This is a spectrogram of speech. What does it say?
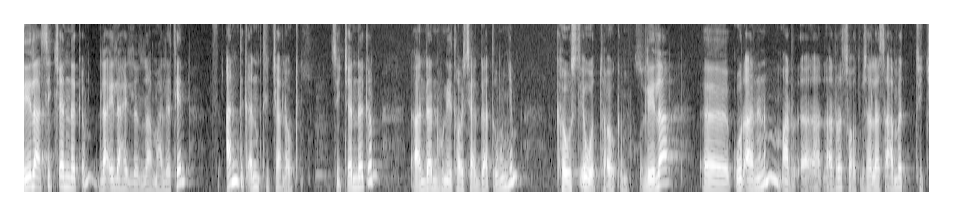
ሌላ ሲጨነቅም ላኢላሃ ኢለላህ ማለቴን አንድ ቀንም ትቼ አላውቅም። ሲጨነቅም አንዳንድ ሁኔታዎች ሲያጋጥሙኝም ከውስጤ ወጥቶ አያውቅም። ሌላ ቁርአንንም አል- አል- አልረሳሁትም። ሰላሳ ዓመት ትቼ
